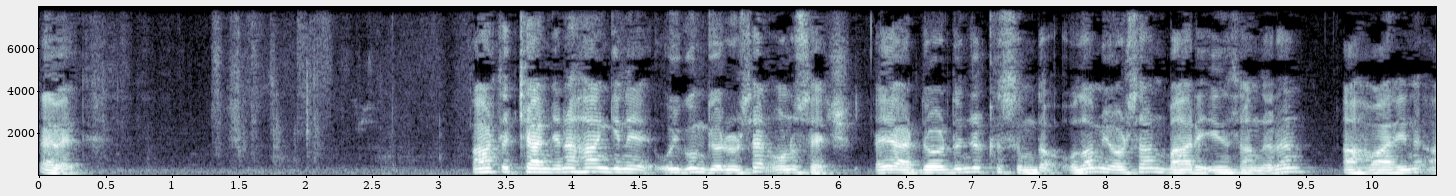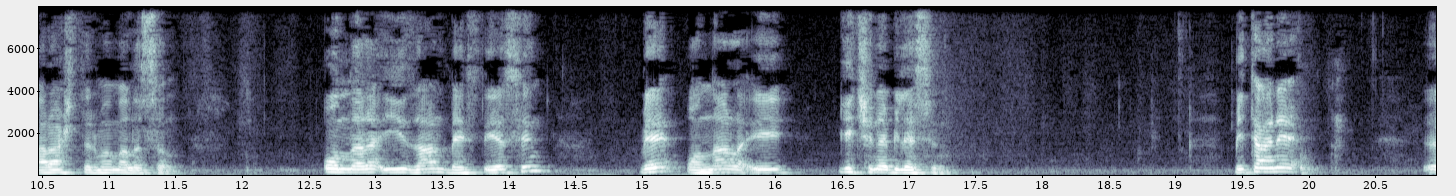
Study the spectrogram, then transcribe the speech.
evet, artık kendine hangini uygun görürsen onu seç. Eğer dördüncü kısımda olamıyorsan bari insanların ahvalini araştırmamalısın. Onlara iyi zan besleyesin ve onlarla iyi geçinebilesin. Bir tane e,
